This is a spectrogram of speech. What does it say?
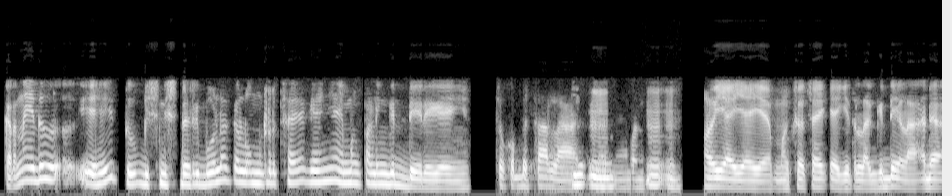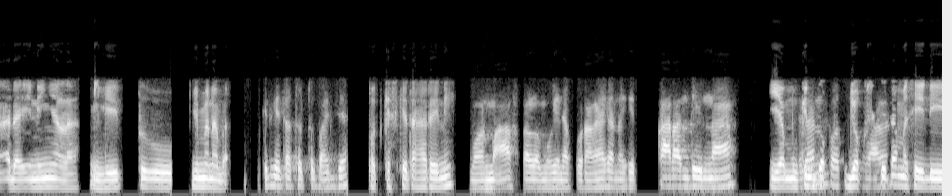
Karena itu ya itu bisnis dari bola kalau menurut saya kayaknya emang paling gede deh kayaknya. Cukup besar lah. Mm-mm. sebenarnya. Mm-mm. Oh iya iya iya, maksud saya kayak gitulah gede lah, ada ada ininya lah, gitu. Gimana, Mbak? Mungkin kita tutup aja. Podcast kita hari ini? Mohon maaf kalau mungkin ada kurangnya karena kita karantina. Ya mungkin Kan, jok- jokes ya. kita masih di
